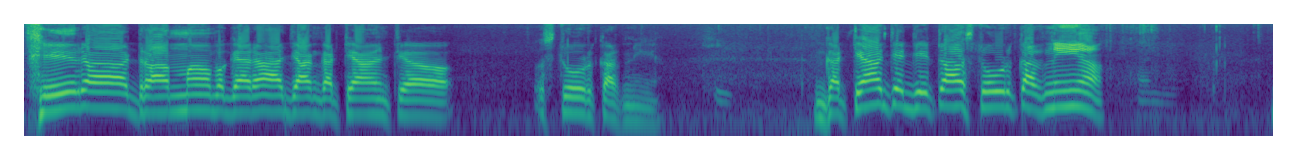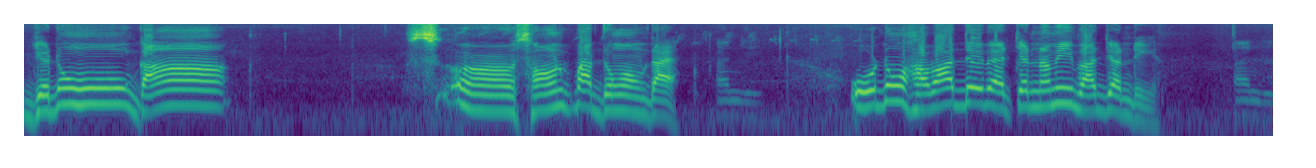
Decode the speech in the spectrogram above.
ਫੇਰ ਡਰਾਮਾ ਵਗੈਰਾ ਜਾਂ ਗੱਟਿਆਂ 'ਚ ਸਟੋਰ ਕਰਨੀ ਹੈ ਗੱਟਿਆਂ 'ਚ ਜਿੱਤਾ ਸਟੋਰ ਕਰਨੀ ਆ। ਜਦੋਂ ਗਾਂ ਸ- ਅਹ ਸਾਉਣ ਭਾਦੋਂ ਆਉਂਦਾ ਹੈ, ਹਾਂਜੀ। ਉਦੋਂ ਹਵਾ ਦੇ ਵਿੱਚ ਨਮੀ ਵੱਧ ਜਾਂਦੀ ਹੈ। ਹਾਂਜੀ।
